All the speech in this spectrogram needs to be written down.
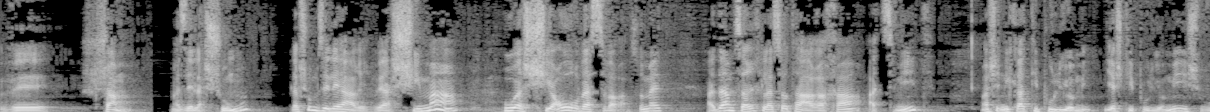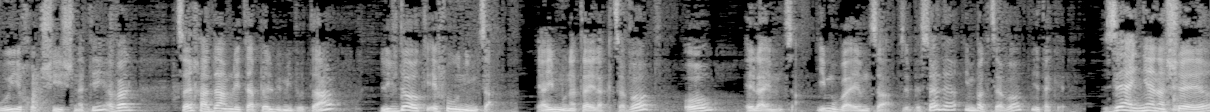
ושם. מה זה לשום? לשום זה להעריך, והשימה הוא השיעור והסברה. זאת אומרת, אדם צריך לעשות הערכה עצמית, מה שנקרא טיפול יומי. יש טיפול יומי, שבועי, חודשי, שנתי, אבל צריך האדם לטפל במידותיו, לבדוק איפה הוא נמצא. האם הוא נטע אל הקצוות או אל האמצע. אם הוא באמצע זה בסדר, אם בקצוות יתקן. זה העניין אשר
